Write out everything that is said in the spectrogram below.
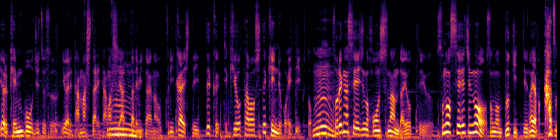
ゆる剣謀術数いわゆる騙したり騙し合ったりみたいなのを繰り返していって敵を倒して権力を得ていくと、それが政治の本質なんだよっていうその政治のその武器っていうのはやっぱ数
